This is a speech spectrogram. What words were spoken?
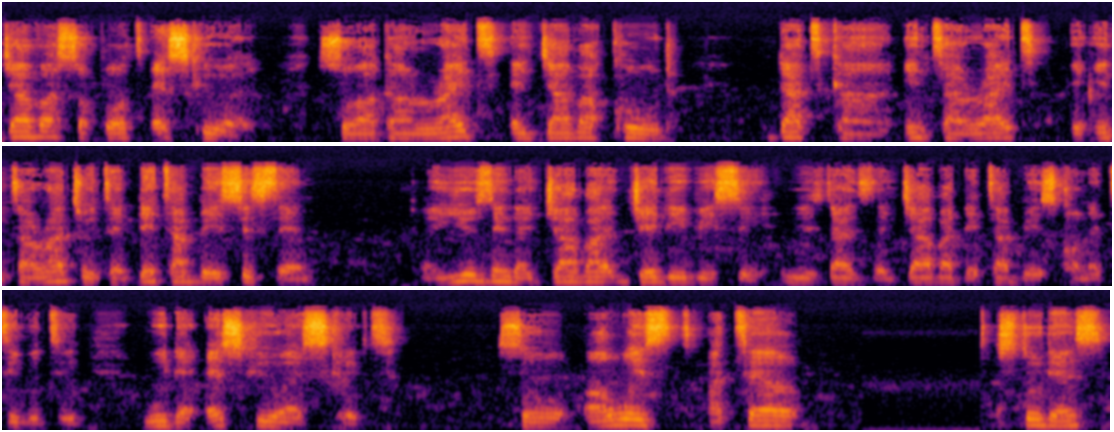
Java supports SQL. So I can write a Java code that can interact interact with a database system using the Java JDBC, that's the Java database connectivity with the SQL script. So always I tell students,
